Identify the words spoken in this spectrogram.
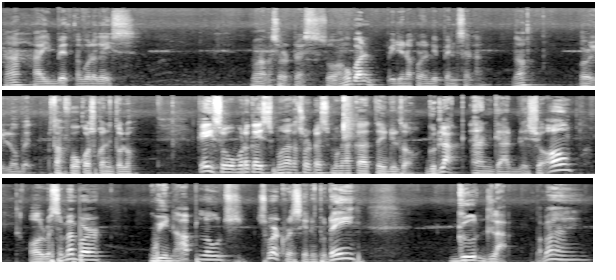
Ha? High bet na guys. Mga kasortres. So, ang uban, pwede na ko ng depensa lang. No? Or low bet. Basta focus ko ng tulo. Okay, so muna guys, mga kasortres, mga katay dito. Good luck and God bless you all. Always remember, win uploads, Swertres hitting today. Good luck. Bye-bye.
